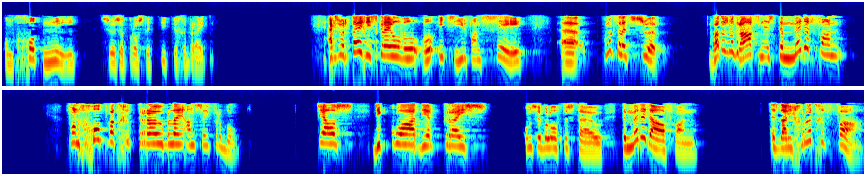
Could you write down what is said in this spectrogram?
om God nie soos 'n prostituut te gebruik nie. Ek is oortuig die skrywer wil wil iets hiervan sê. Uh kom ek sê dit so. Wat ons moet raad sien is te midde van van God wat getrou bly aan sy verbond. Selfs die kwaad deur kruis om sy beloftes te hou, te midde daarvan is daar die groot gevaar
